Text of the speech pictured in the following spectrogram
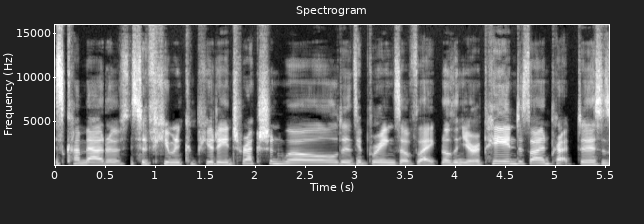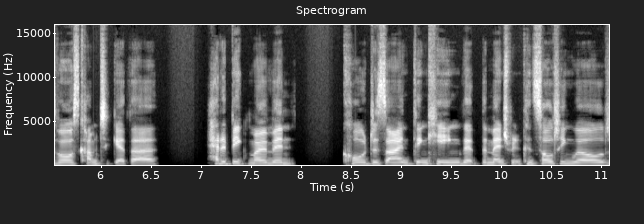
It's come out of sort of human computer interaction world and it brings of like Northern European design practice as well as come together. Had a big moment called design thinking that the management consulting world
